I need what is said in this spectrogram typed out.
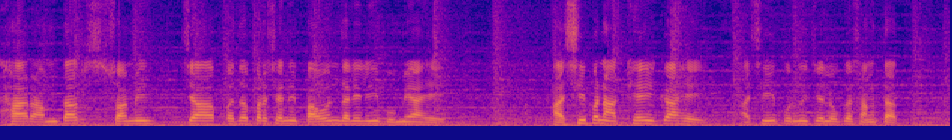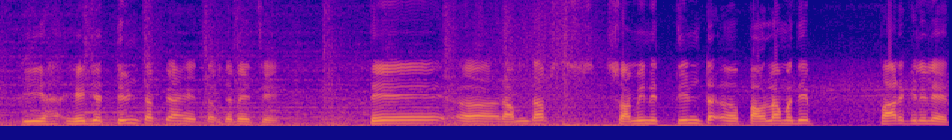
हा रामदास स्वामींच्या पदप्रशाने पावन झालेली ही भूमी आहे. अशी पण आख्यायिका आहे अशी पूर्वीचे लोक सांगतात की हे जे तीन टप्पे आहेत धबधब्याचे ते रामदास स्वामींनी तीन ट पावलामध्ये पार केलेले आहेत.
